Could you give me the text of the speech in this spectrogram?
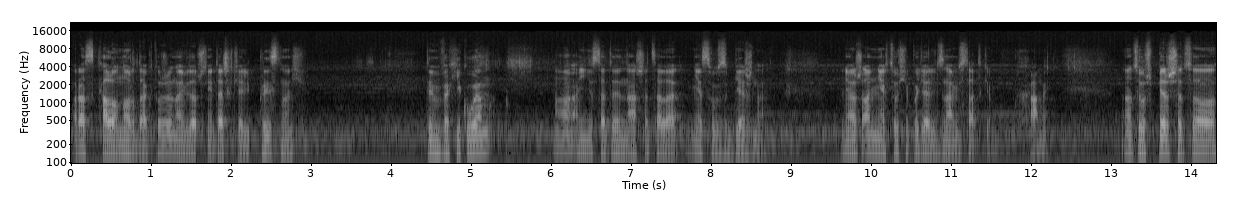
oraz Kalo Norda, którzy najwidoczniej też chcieli prysnąć tym wehikułem. No i niestety nasze cele nie są zbieżne, ponieważ oni nie chcą się podzielić z nami statkiem. Chamy. No cóż, pierwsze co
